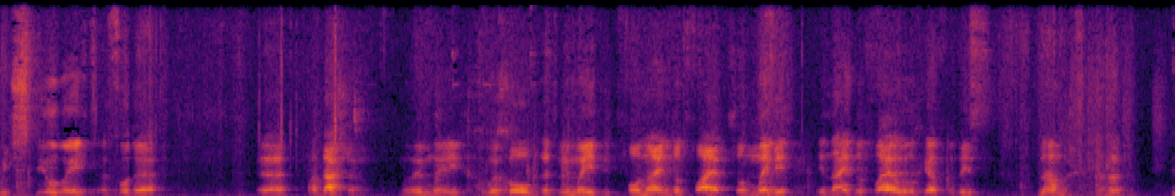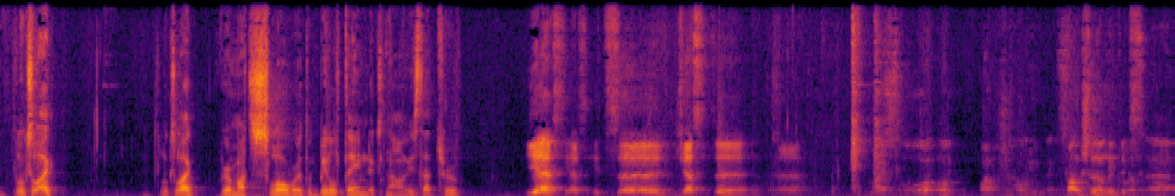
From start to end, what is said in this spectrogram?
which still wait uh, for the uh, production. We may we hope that we made it for 9.5. So maybe in 9.5 we'll have this number. Uh-huh. It looks like it looks like we're much slower to build the index now. Is that true? Yes, yes. It's uh, just uh, uh, much slower on functional index. Functional index. Because uh,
